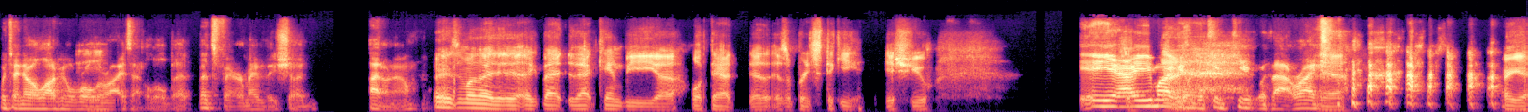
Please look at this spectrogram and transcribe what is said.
which I know a lot of people roll their eyes at a little bit. That's fair. Maybe they should. I don't know. It's one that uh, that that can be uh, looked at as as a pretty sticky issue. Yeah, you might be a little too cute with that, right? Are you?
